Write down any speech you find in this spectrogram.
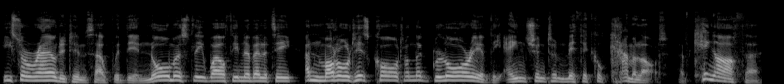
He surrounded himself with the enormously wealthy nobility and modelled his court on the glory of the ancient and mythical Camelot, of King Arthur,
